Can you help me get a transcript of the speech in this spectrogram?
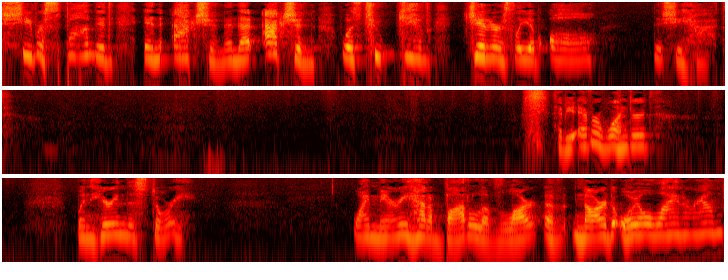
she responded in action, and that action was to give generously of all that she had. Have you ever wondered when hearing this story why Mary had a bottle of, lard, of nard oil lying around?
